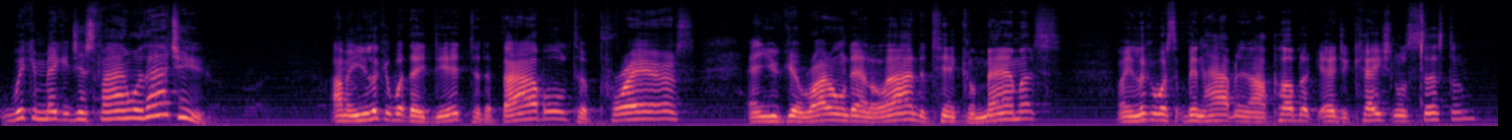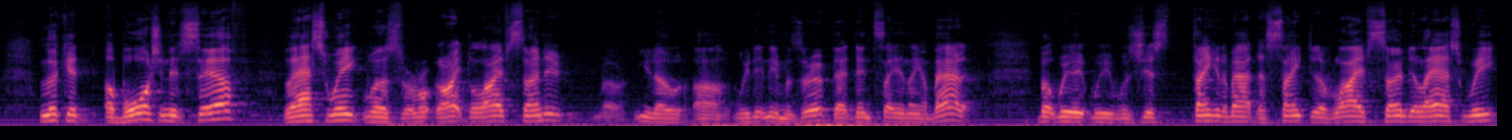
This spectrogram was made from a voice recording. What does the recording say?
we can make it just fine without you. I mean, you look at what they did to the Bible, to prayers, and you get right on down the line to Ten Commandments. I mean, look at what's been happening in our public educational system. Look at abortion itself. Last week was Right to Life Sunday. Uh, you know, uh, we didn't even observe that, didn't say anything about it. But we, we was just thinking about the Sanctity of Life Sunday last week.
